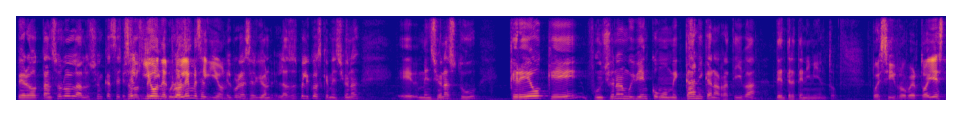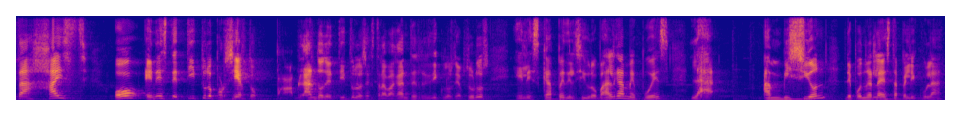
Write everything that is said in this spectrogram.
Pero tan solo la alusión que has hecho es el guion, el problema es el guion. El problema es el guion. Las dos películas que mencionas, eh, mencionas tú, creo que funcionan muy bien como mecánica narrativa de entretenimiento. Pues sí, Roberto, ahí está Heist o en este título, por cierto, hablando de títulos extravagantes, ridículos y absurdos, El escape del siglo. Válgame pues la ambición de ponerle a esta película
